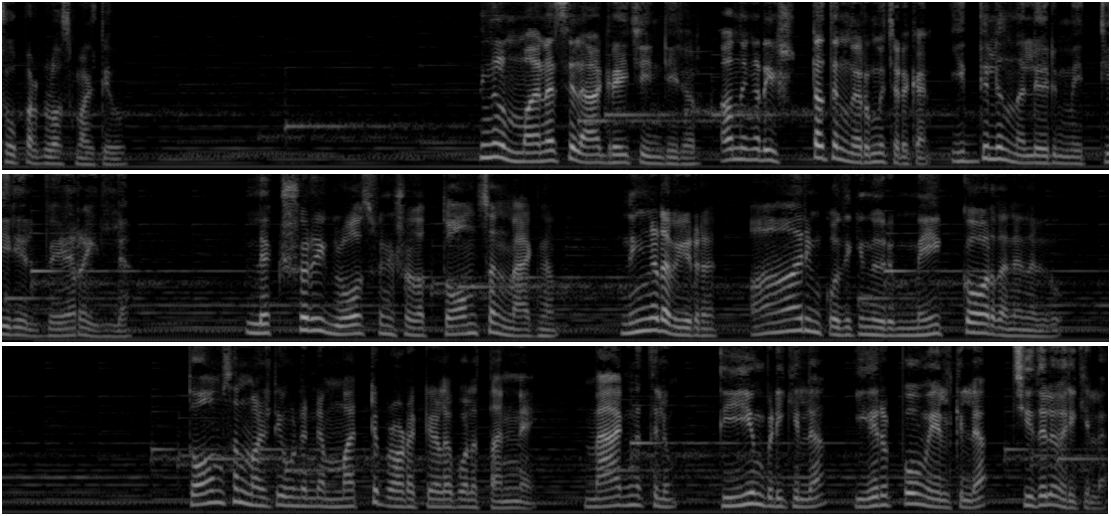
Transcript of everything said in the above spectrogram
സൂപ്പർ ഗ്ലോസ് മൾട്ടിവ്. നിങ്ങൾ മനസ്സിൽ ആഗ്രഹിച്ച ഇന്റീരിയർ അത് നിങ്ങളുടെ ഇഷ്ടത്തിന് നിർമ്മിച്ചെടുക്കാൻ ഇതിലും നല്ലൊരു മെറ്റീരിയൽ വേറെ ഇല്ല. ലക്ഷറി ഗ്ലോസ് ഫിനിഷുള്ള തോംസൺ മാഗ്നം നിങ്ങളുടെ വീടിന് ആരും കൊതിക്കുന്ന ഒരു മേക്ക് ഓവർ തന്നെ നൽകും. തോംസൺ മൾട്ടിവുഡിന്റെ മറ്റ് പ്രോഡക്റ്റുകളെ പോലെ തന്നെ മാഗ്നത്തിലും തീയും പിടിക്കില്ല ഈർപ്പവും ഏൽക്കില്ല ചിതലും അരിക്കില്ല.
